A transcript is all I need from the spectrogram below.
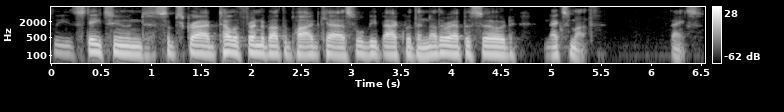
please stay tuned, subscribe, tell a friend about the podcast. We'll be back with another episode next month. Thanks.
